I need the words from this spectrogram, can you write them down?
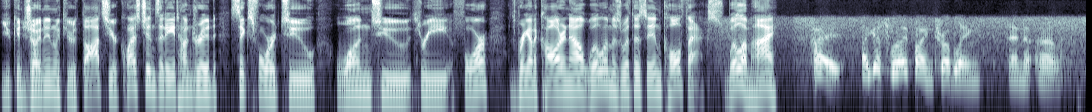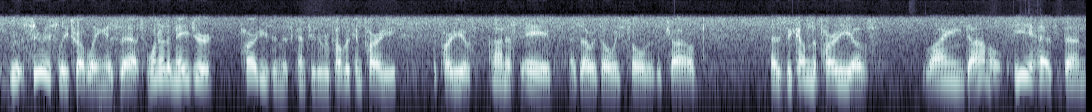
You can join in with your thoughts, your questions at 800 642 1234. Let's bring on a caller now. Willem is with us in Colfax. Willem, hi. Hi. I guess what I find troubling, and uh, seriously troubling is that one of the major parties in this country, the Republican Party, the party of Honest Abe, as I was always told as a child, has become the party of lying Donald. He has been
